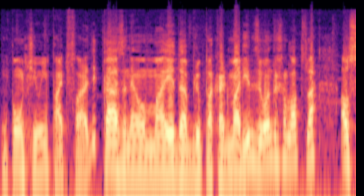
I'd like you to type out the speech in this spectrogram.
um pontinho, um empate fora de casa, né? O Maeda abriu o placar do Marinos e o Anderson Lopes lá aos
